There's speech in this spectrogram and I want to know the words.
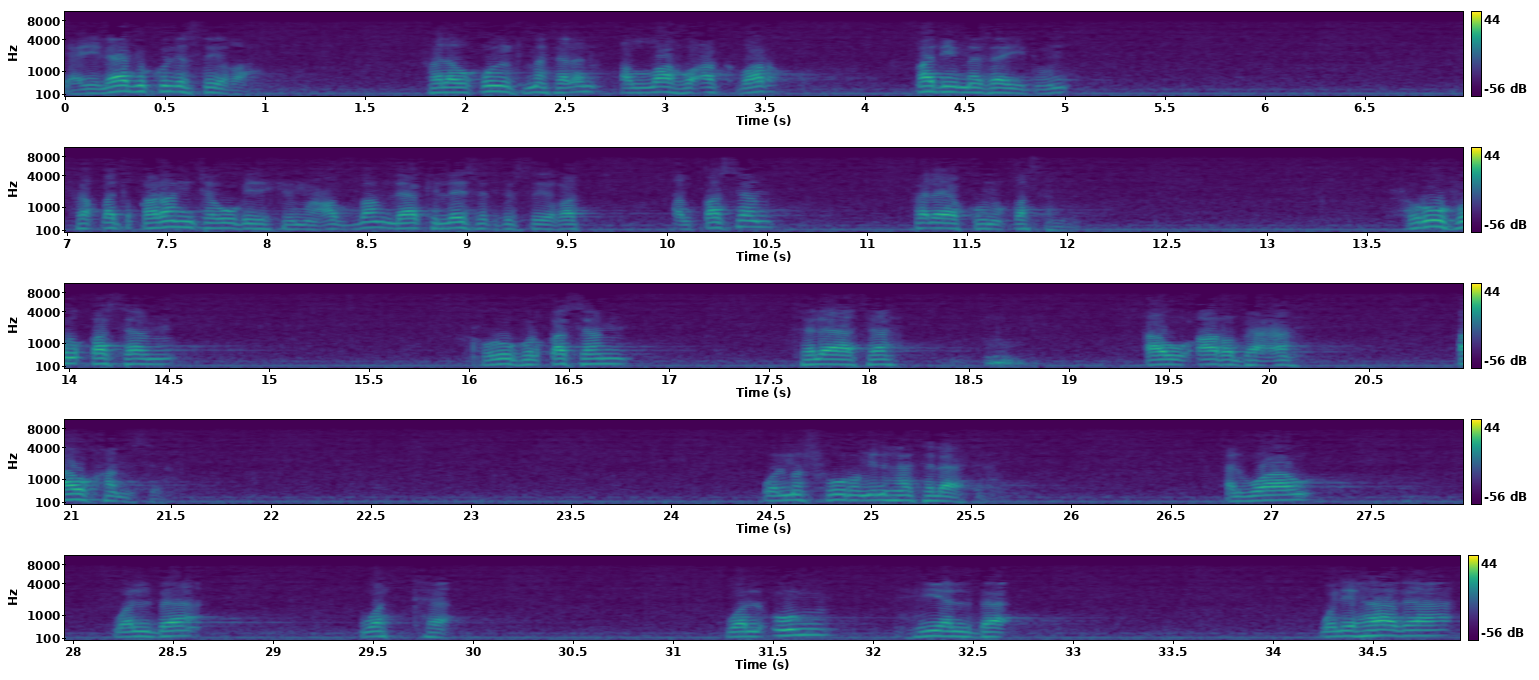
يعني لا بكل صيغة. فلو قلت مثلا الله أكبر قدم زيد فقد قرنته بذكر معظم لكن ليست بصيغة القسم فلا يكون قسما حروف القسم حروف القسم ثلاثة أو أربعة أو خمسة والمشهور منها ثلاثة. الواو والباء والتاء. والأم هي الباء. ولهذا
